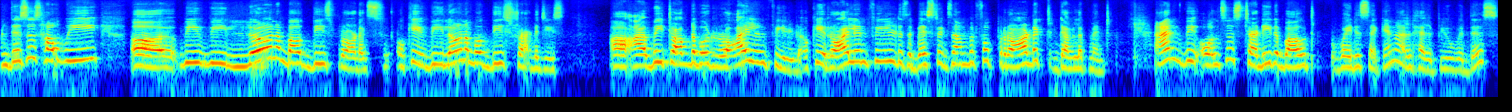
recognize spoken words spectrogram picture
this is how we uh, we we learn about these products okay we learn about these strategies uh, we talked about Royal Enfield. Okay, Royal Enfield is the best example for product development. And we also studied about, wait a second, I'll help you with this.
